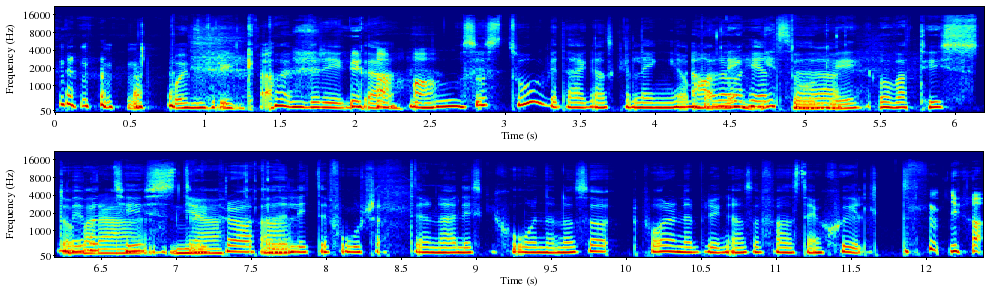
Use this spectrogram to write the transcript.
På en brygga. på en brygga. Ja. Och så stod vi där ganska länge och Ja, bara var länge helt stod vi och var tyst. Och vi bara var tyst och vi njöt. pratade ja. lite, fortsatte den här diskussionen. Och så på den här bryggan så fanns det en skylt. Ja.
